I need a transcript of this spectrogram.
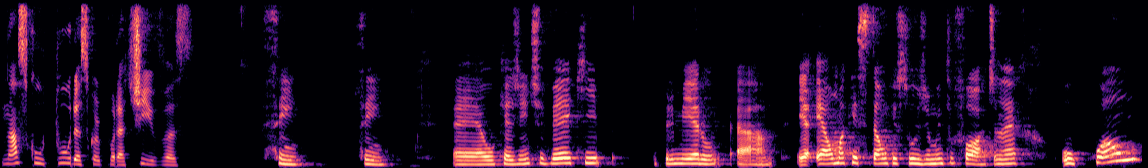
nas culturas corporativas? Sim, sim, é, o que a gente vê é que, primeiro, é, é uma questão que surge muito forte, né? O quão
